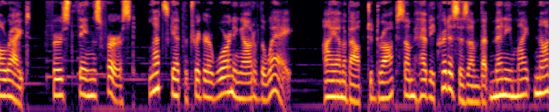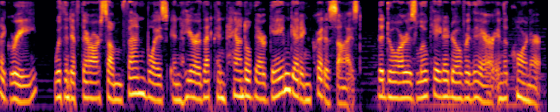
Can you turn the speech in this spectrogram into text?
Alright, first things first, let's get the trigger warning out of the way. I am about to drop some heavy criticism that many might not agree with and if there are some fanboys in here that can handle their game getting criticized, the door is located over there in the corner.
